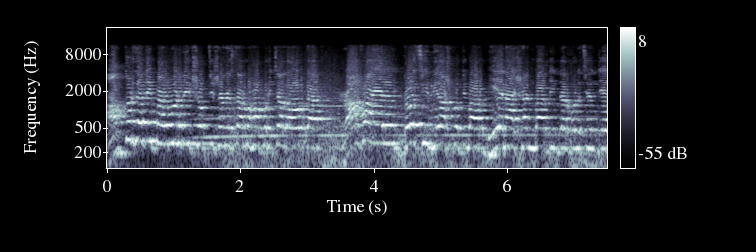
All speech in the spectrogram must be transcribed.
আন্তর্জাতিক পারমাণবিক শক্তি সংস্থার মহাপরিচালক রাফায়েল গ্রোসি বৃহস্পতিবার ভিয়েনায় সাংবাদিকদের বলেছেন যে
